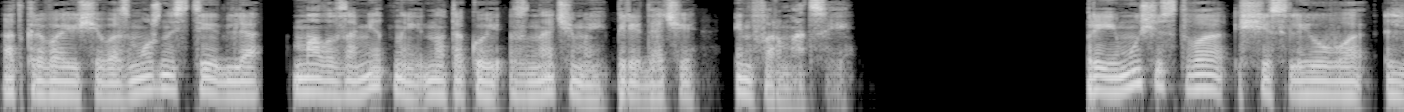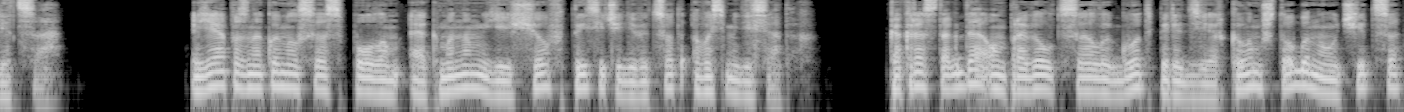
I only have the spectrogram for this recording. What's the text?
открывающий возможности для малозаметной, но такой значимой передачи информации. Преимущество счастливого лица. Я познакомился с Полом Экманом еще в 1980-х. Как раз тогда он провел целый год перед зеркалом, чтобы научиться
